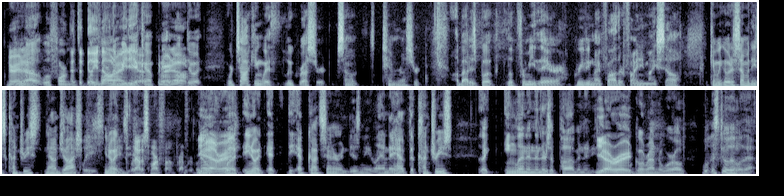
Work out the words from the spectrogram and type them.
right you know, we'll form the, that's a billion we'll form the media idea. company right and we'll on. do it we're talking with Luke Russert, son of Tim Russert, about his book, Look for Me There Grieving My Father, Finding Myself. Can we go to some of these countries now, Josh? Please. You know, please. At, without a smartphone, preferably. No, yeah, right. Well, you know, at, at, the Epcot Center in Disneyland, they have the countries like England, and then there's a pub, and then yeah, right. We'll go around the world. Well, let's do a little of that.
